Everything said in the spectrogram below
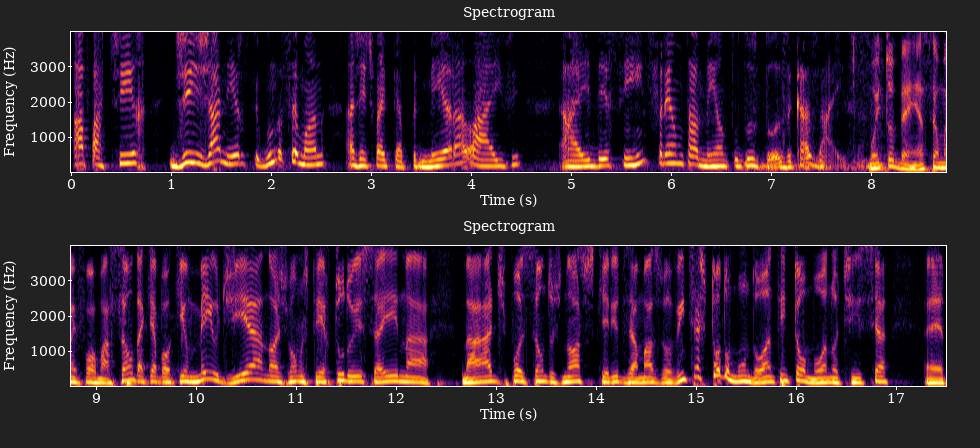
a partir de janeiro, segunda semana, a gente vai ter a primeira live aí desse enfrentamento dos 12 casais. Muito bem, essa é uma informação. Daqui a pouquinho, meio-dia, nós vamos ter tudo isso aí na, na disposição dos nossos queridos e amados ouvintes. Acho que todo mundo ontem tomou a notícia, eh,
